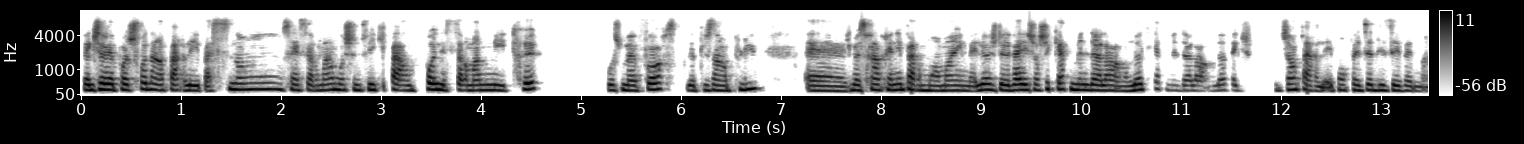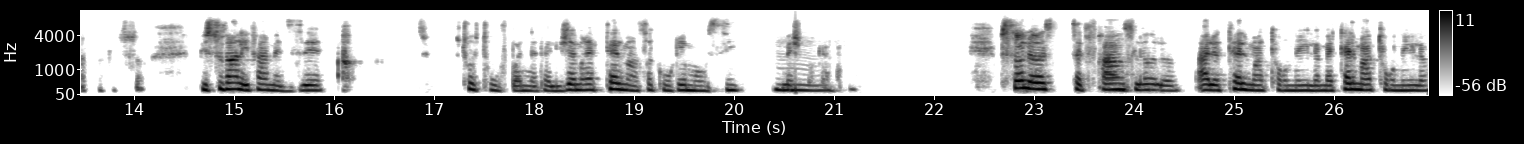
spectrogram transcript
Fait que j'avais pas le choix d'en parler. Parce que sinon, sincèrement, moi, je suis une fille qui parle pas nécessairement de mes trucs faut que je me force de plus en plus. Euh, je me suis entraînée par moi-même. Mais là, je devais aller chercher 4000 dollars là, 4000 dollars là. Fait que j'en parlais, puis on faisait des événements, tout ça. Puis souvent, les femmes me disaient ah, je trouve, je trouve pas de Nathalie. J'aimerais tellement ça courir moi aussi, mais je suis pas mmh. capable. Puis ça, là, cette France-là, là, elle a tellement tourné, là, mais tellement tourné, là,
